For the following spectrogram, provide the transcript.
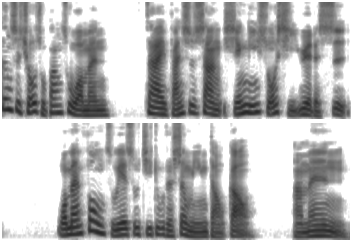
更是求主帮助我们，在凡事上行你所喜悦的事。我们奉主耶稣基督的圣名祷告，阿门。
